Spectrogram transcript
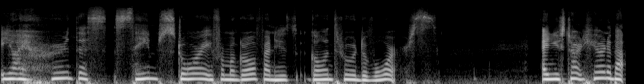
you know, I heard this same story from a girlfriend who's going through a divorce and you start hearing about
